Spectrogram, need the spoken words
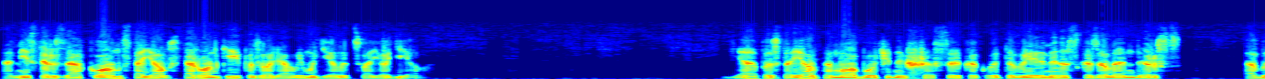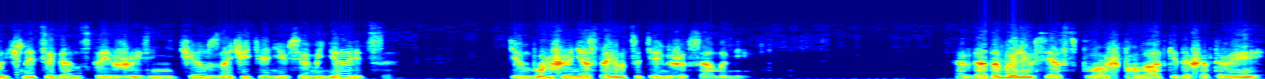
а мистер Закон стоял в сторонке и позволял ему делать свое дело. «Я постоял там у обочины шоссе какое-то время», — сказал Эндерс. «Обычная цыганская жизнь, чем значительнее все меняется, тем больше они остаются теми же самыми». Когда-то были все сплошь палатки да шатры,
